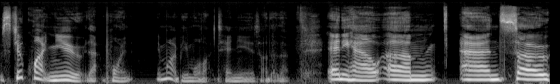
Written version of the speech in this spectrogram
still quite new at that point. It might be more like ten years. I don't know. Anyhow, um, and so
